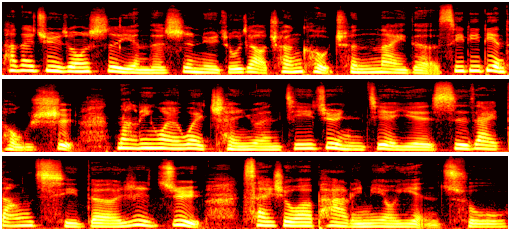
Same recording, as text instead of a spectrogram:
他在剧中饰演的是女主角川口春奈的 CD 店同事。那另外一位成员基俊介也是在当期的日剧《塞修阿帕》里面有演出。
